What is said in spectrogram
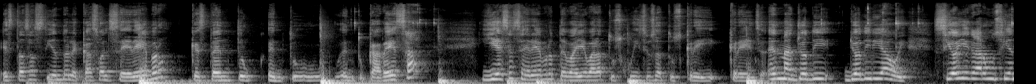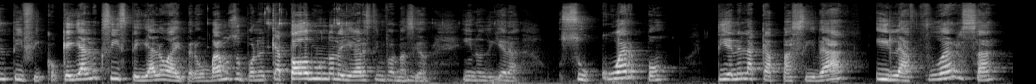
estás haciéndole caso al cerebro que está en tu en tu en tu cabeza y ese cerebro te va a llevar a tus juicios, a tus creencias. Es más, yo, yo diría hoy, si hoy llegara un científico, que ya lo existe, ya lo hay, pero vamos a suponer que a todo mundo le llegara esta información y nos dijera, su cuerpo tiene la capacidad y la fuerza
